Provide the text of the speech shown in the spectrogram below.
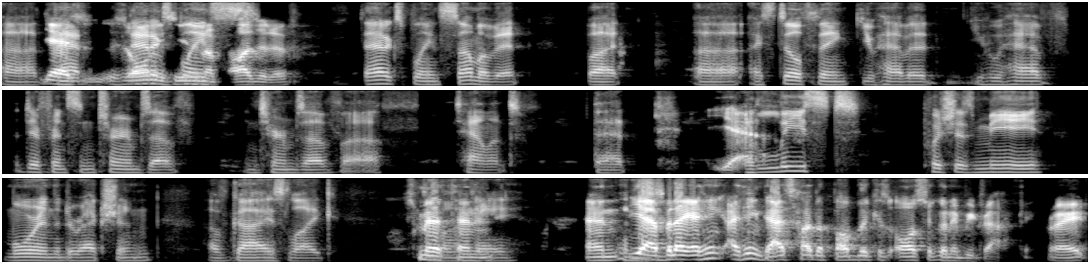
uh, Yeah, that, that only season of explains- positive. that explains some of it, but uh, I still think you have a you have a difference in terms of in terms of uh, talent that Yeah. at least pushes me more in the direction of guys like Smith and Devontae. And And yeah, this- but like I think I think that's how the public is also going to be drafting, right?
